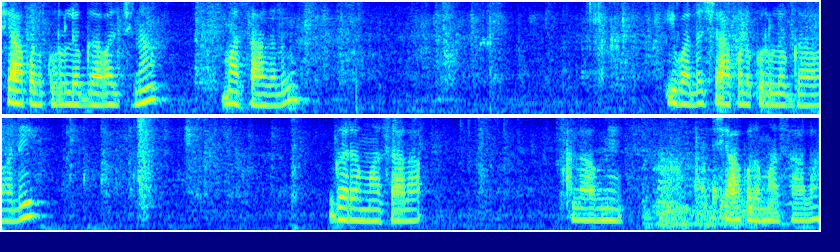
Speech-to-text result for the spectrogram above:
చేపల కూరలోకి కావాల్సిన మసాలాలు ఇవాళ చేపల కూరలోకి కావాలి. గరం మసాలా అలాగనే చేపల మసాలా.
